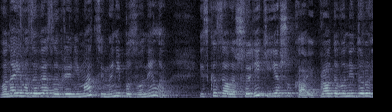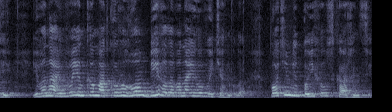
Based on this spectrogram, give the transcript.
вона його завезла в реанімацію, мені позвонила і сказала, що ліки я шукаю, правда, вони дорогі. І вона в воєнкомат кругом бігала, вона його витягнула. Потім він поїхав у Скарженці.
